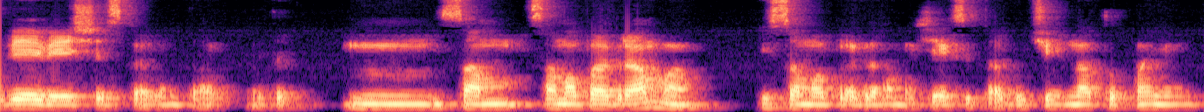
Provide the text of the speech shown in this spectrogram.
две вещи, скажем так. Это сам, сама программа и сама программа Hexit обучения на тот момент,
